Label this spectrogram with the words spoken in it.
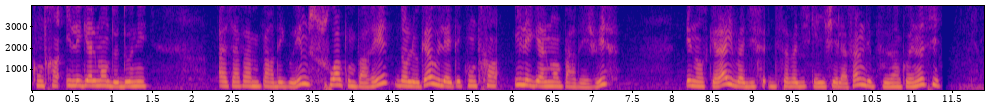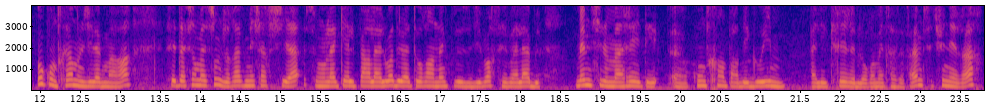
contraint illégalement de donner à sa femme par des goïms, soit comparé dans le cas où il a été contraint illégalement par des juifs. Et dans ce cas-là, ça va disqualifier la femme d'épouser un Cohen aussi. Au contraire, nous dit l'Agmara, cette affirmation du Rav Mesharchia, selon laquelle par la loi de la Torah un acte de divorce est valable même si le mari était euh, contraint par des goïms à l'écrire et de le remettre à sa femme, c'est une erreur,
